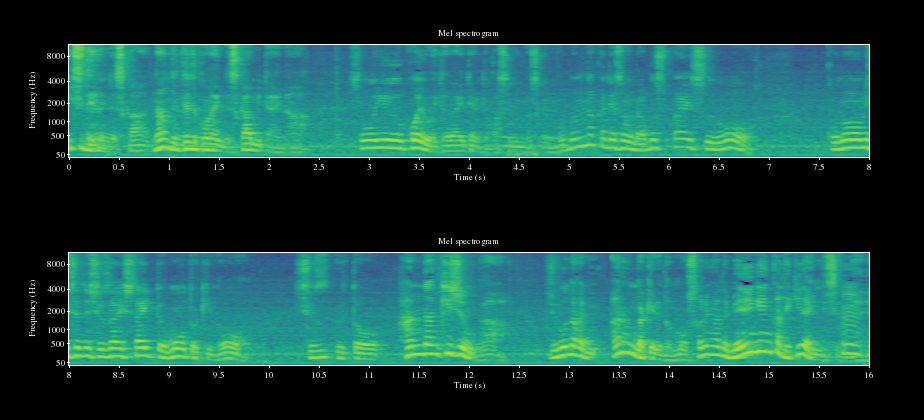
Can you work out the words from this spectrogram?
いつ出るんですか？何で出てこないんですか？みたいなそういう声をいただいたりとかするんですけど僕の中でそのラブスパイスをこのお店で取材したいって思う時のと判断基準が自分の中にあるんだけれどもそれがね明言化できないんですよね。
